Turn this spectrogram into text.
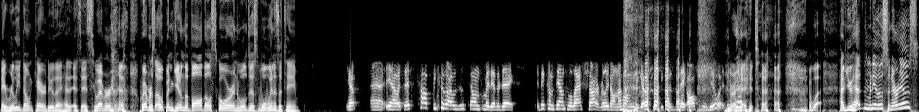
they really don't care, do they? It's, it's whoever whoever's open, get them the ball, they'll score, and we'll just we'll win as a team. Yep, uh, you know it's it's tough because I was just telling somebody the other day if it comes down to a last shot, I really don't know who I'm going to go to because they often do it. right. what, have you had many of those scenarios?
